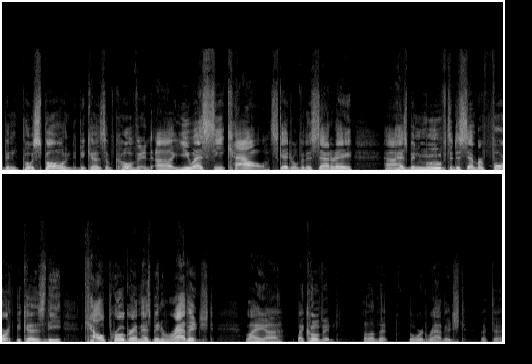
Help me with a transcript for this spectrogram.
been postponed because of COVID. Uh, USC Cal scheduled for this Saturday uh, has been moved to December fourth because the Cal program has been ravaged by uh, by COVID. I love that the word ravaged, but uh,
